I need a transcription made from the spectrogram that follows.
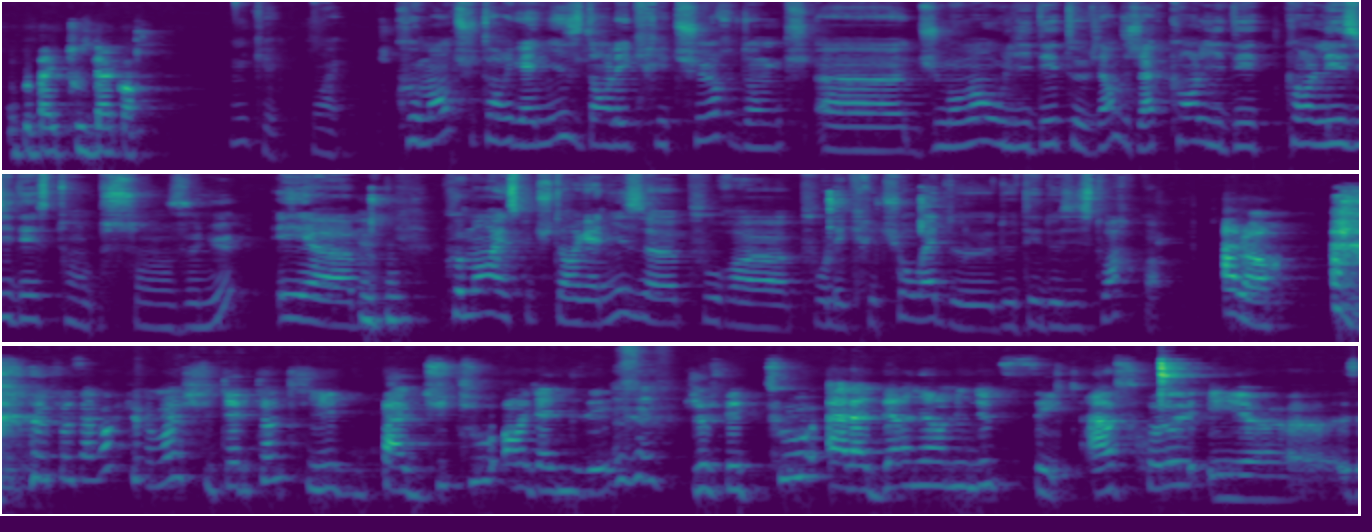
on peut pas être tous d'accord. Ok, ouais. Comment tu t'organises dans l'écriture Donc, euh, du moment où l'idée te vient, déjà quand, l'idée, quand les idées sont venues, et euh, mhm. comment est-ce que tu t'organises pour, euh, pour l'écriture ouais, de, de, tes deux histoires quoi? Alors, il faut savoir que moi, je suis quelqu'un qui n'est pas du tout organisé. je fais tout à la dernière minute, c'est affreux. Et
